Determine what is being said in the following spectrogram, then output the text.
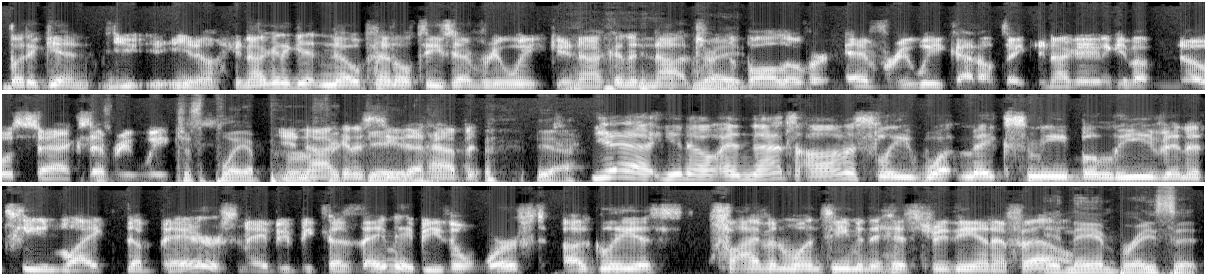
But again, you, you know, you're not going to get no penalties every week. You're not going to not turn Right. the ball over every week, I don't think. You're not going to give up no sacks every week. Just play a You're not going to see that happen. Yeah. Yeah, you know, and that's honestly what makes me believe in a team like the Bears, maybe because they may be the worst, ugliest five and one team in the history of the NFL And they embrace it.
